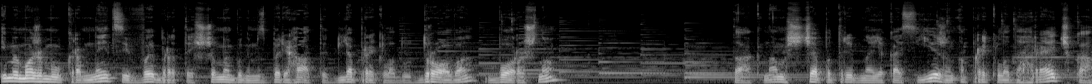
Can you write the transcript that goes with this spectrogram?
І ми можемо у крамниці вибрати, що ми будемо зберігати для прикладу дрова, борошно. Так, нам ще потрібна якась їжа, наприклад, гречка,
